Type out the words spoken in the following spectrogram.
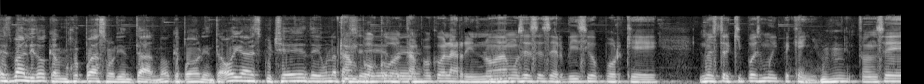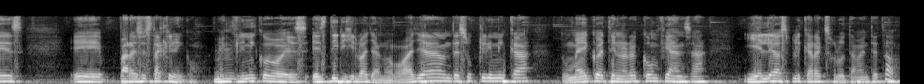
es válido que a lo mejor puedas orientar, ¿no? Que pueda orientar. Oiga, escuché de una Tampoco, tampoco, Larry, no damos ese servicio porque nuestro equipo es muy pequeño. Entonces eh, para eso está el clínico. El clínico es, dirigirlo allá, no vaya donde su clínica, tu médico veterinario de confianza, y él le va a explicar absolutamente todo.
